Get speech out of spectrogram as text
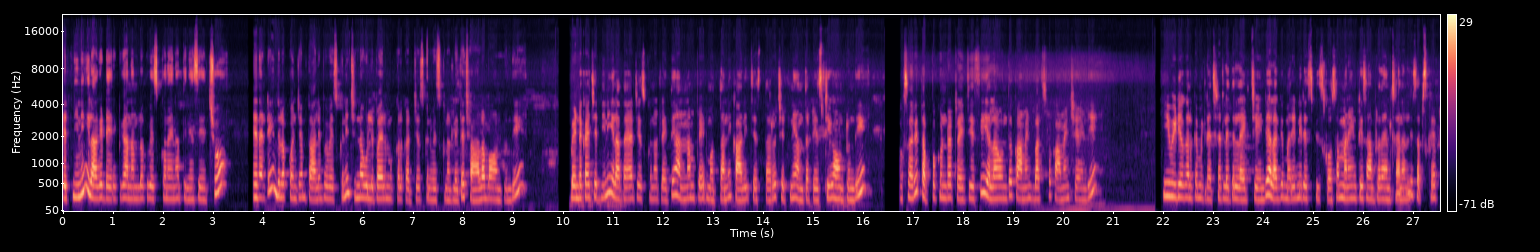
చట్నీని ఇలాగే డైరెక్ట్గా అన్నంలోకి వేసుకొని అయినా తినేసేయచ్చు. లేదంటే ఇందులో కొంచెం తాలింపు వేసుకుని చిన్న ఉల్లిపాయల ముక్కలు కట్ చేసుకుని వేసుకున్నట్లయితే చాలా బాగుంటుంది. బెండకాయ చట్నీని ఇలా తయారు చేసుకున్నట్లయితే అన్నం ప్లేట్ మొత్తాన్ని ఖాళీ చేస్తారు. చట్నీ అంత టేస్టీగా ఉంటుంది. ఒకసారి తప్పకుండా ట్రై చేసి ఎలా ఉందో కామెంట్ బాక్స్లో కామెంట్ చేయండి. ఈ వీడియో కనుక మీకు నచ్చినట్లయితే లైక్ చేయండి. అలాగే మరిన్ని రెసిపీస్ కోసం మన ఇంటి సాంప్రదాయం ఛానల్ని సబ్స్క్రైబ్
